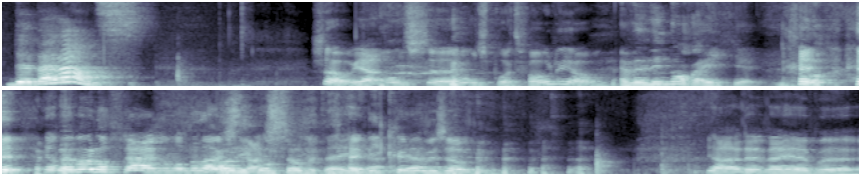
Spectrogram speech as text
De balans. Zo, ja, ons, eh, ons portfolio. Hebben we er niet nog eentje? ja, we hebben ook nog vragen van de Oh, die luisteraars. komt zo meteen. Nee, ja. die kunnen Ja. we zo doen. Ja, de- wij hebben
